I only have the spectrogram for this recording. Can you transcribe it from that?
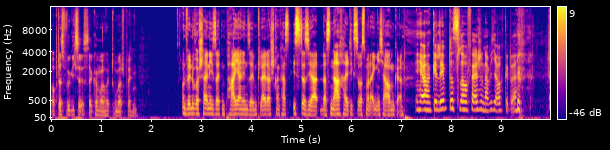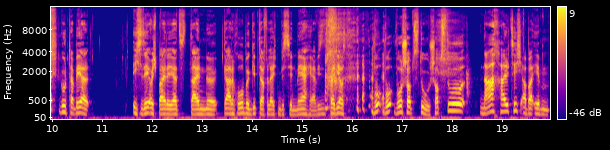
ob das wirklich so ist, da können wir heute drüber sprechen. Und wenn du wahrscheinlich seit ein paar Jahren denselben Kleiderschrank hast, ist das ja das Nachhaltigste, was man eigentlich haben kann. Ja, gelebtes Slow Fashion habe ich auch gedacht. Gut, Tabea, ich sehe euch beide jetzt, deine Garderobe gibt da vielleicht ein bisschen mehr her. Wie sieht es bei dir aus? wo, wo, wo shoppst du? Shoppst du nachhaltig, aber eben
